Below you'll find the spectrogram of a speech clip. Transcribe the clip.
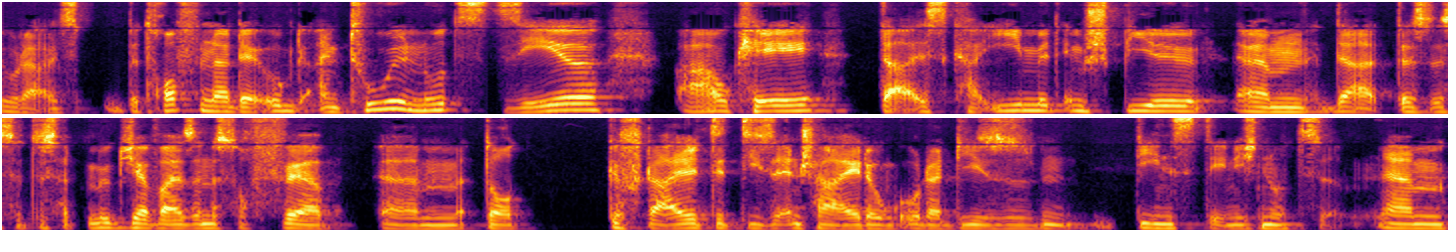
oder als Betroffener, der irgendein Tool nutzt, sehe, ah, okay, da ist KI mit im Spiel, ähm, da, das, ist, das hat möglicherweise eine Software ähm, dort gestaltet, diese Entscheidung oder diesen Dienst, den ich nutze. Ähm,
